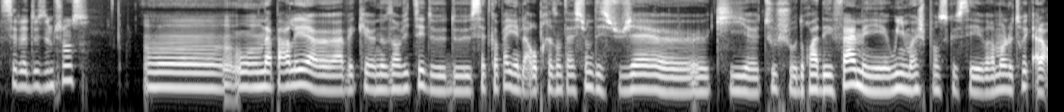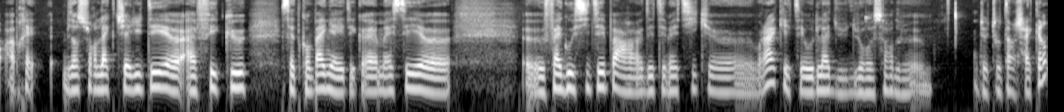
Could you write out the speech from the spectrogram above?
c'est la deuxième chance. On, a parlé euh, avec nos invités de, cette campagne et de la représentation des sujets euh, qui euh, touchent aux droits des femmes. Et oui, moi, je pense que c'est vraiment le truc. Alors après, bien sûr, l'actualité euh, a fait que cette campagne a été quand même assez euh, euh, phagocytée par des thématiques euh, qui étaient au-delà du ressort de de tout un chacun.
